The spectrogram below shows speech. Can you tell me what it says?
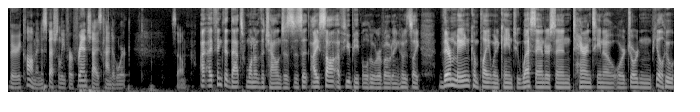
very common, especially for franchise kind of work. So I, I think that that's one of the challenges is that I saw a few people who were voting who who's like their main complaint when it came to Wes Anderson, Tarantino, or Jordan Peele, who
